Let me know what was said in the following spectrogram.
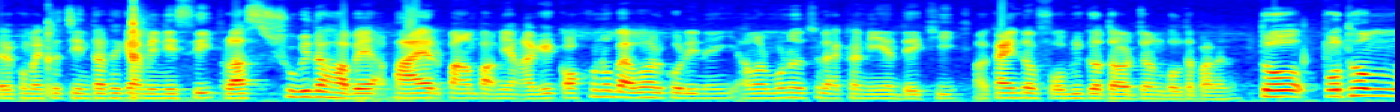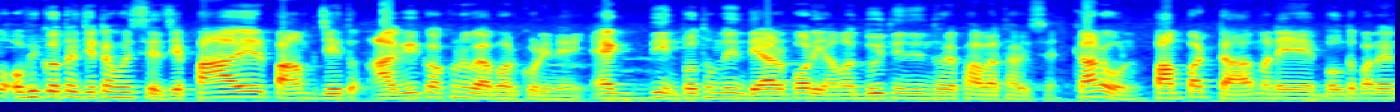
এরকম একটা চিন্তা থেকে আমি নিছি। প্লাস সুবিধা হবে, পায়ের পাম্প আমি আগে কখনো ব্যবহার করি নাই। আমার মনে হচ্ছিল একটা নিয়ে দেখি কাইন্ড অফ অভিজ্ঞতা অর্জন বলতে পারেন। তো প্রথম অভিজ্ঞতা যেটা হয়েছে যে পায়ের পাম্প যেহেতু আগে কখনো ব্যবহার করি নাই, একদিন, প্রথম দিন দেওয়ার পরই আমার দুই, তিন দিন ধরে পা ব্যথা হয়েছে। কারণ পাম্পারটা মানে বলতে পারেন,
